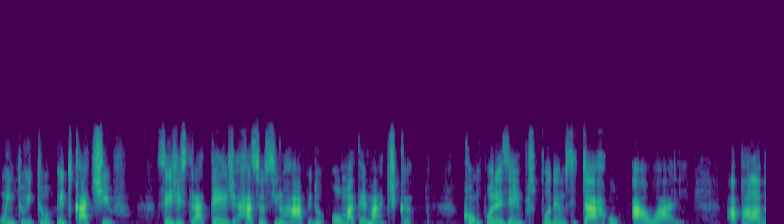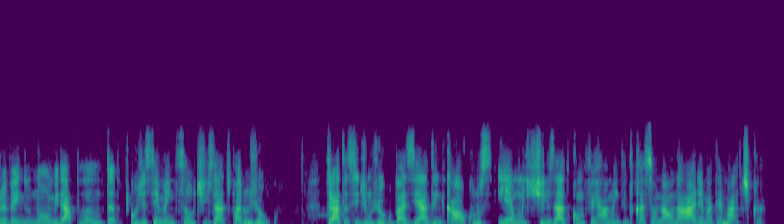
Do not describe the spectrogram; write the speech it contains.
um intuito educativo, seja estratégia, raciocínio rápido ou matemática. Como, por exemplo, podemos citar o awali. A palavra vem do nome da planta, cujas sementes são utilizadas para o jogo. Trata-se de um jogo baseado em cálculos e é muito utilizado como ferramenta educacional na área matemática.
